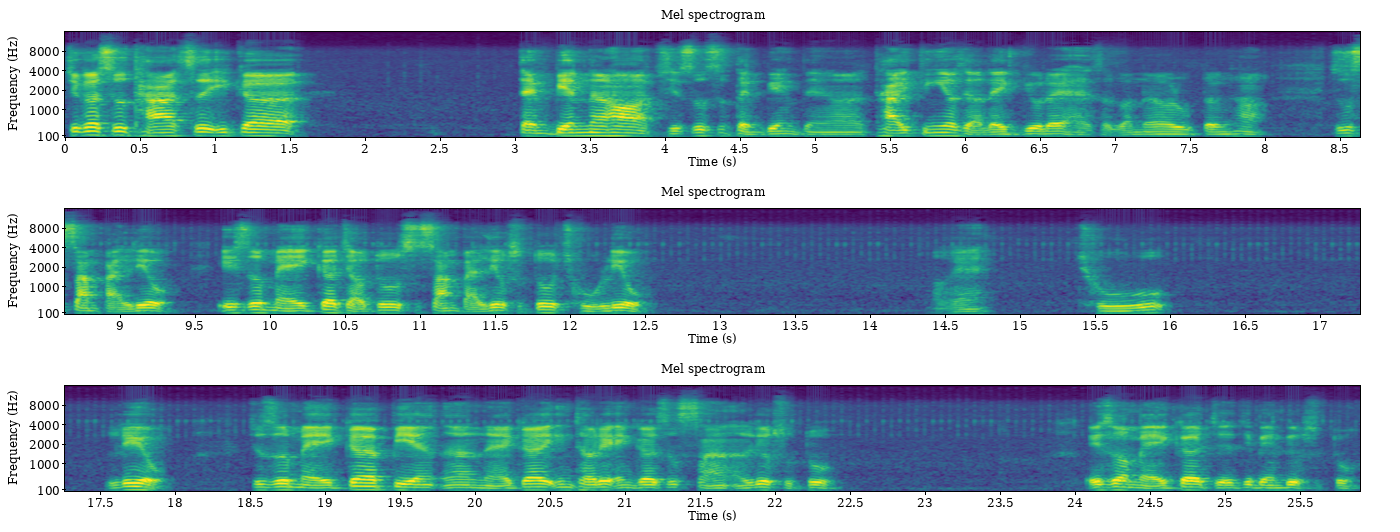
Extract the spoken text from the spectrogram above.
这个是它是一个等边的哈，其实是等边的啊，它一定要写 regular 还是个那个路灯哈，就是三百六，意思每一个角度是三百六十度除六，OK，除六，就是每个边嗯哪个 interior angle 是三六十度，意思说每一个这这边六十度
